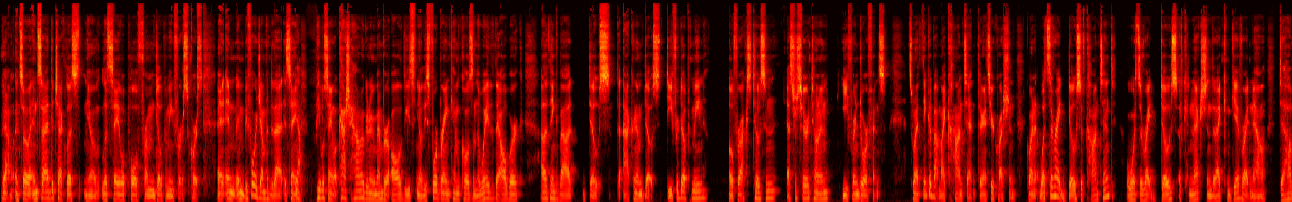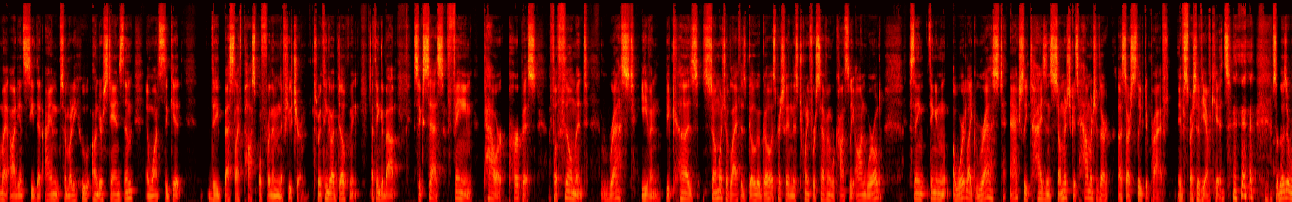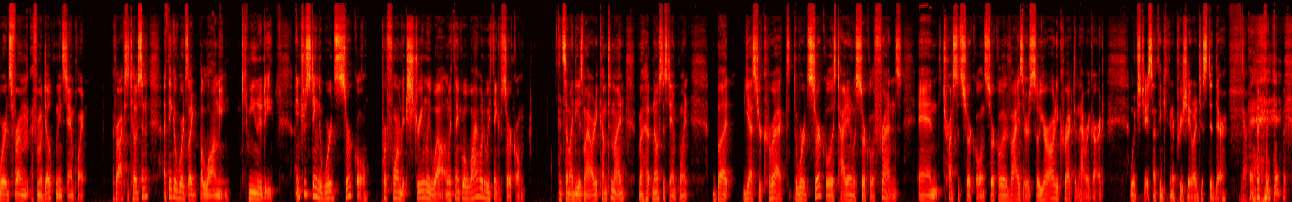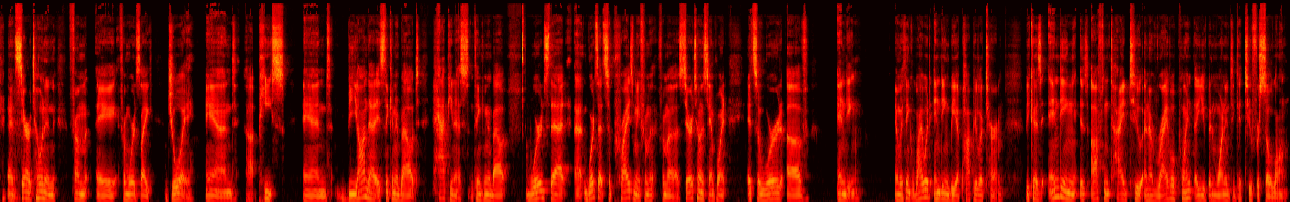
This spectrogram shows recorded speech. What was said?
yeah, and so inside the checklist, you know, let's say we'll pull from dopamine first, of course. And, and, and before we jump into that, it's saying yeah. people saying, "Well, gosh, how am I going to remember all of these, you know, these four brain chemicals and the way that they all work?" I would think about DOSE, the acronym DOSE: D for dopamine, O for oxytocin, S for serotonin, E for endorphins. So when I think about my content, to answer your question, going, what's the right dose of content? Or what's the right dose of connection that I can give right now to help my audience see that I'm somebody who understands them and wants to get the best life possible for them in the future. So when I think about dopamine, I think about success, fame, power, purpose, fulfillment, rest, even because so much of life is go, go, go, especially in this 24 7, we're constantly on world. Think, thinking a word like rest actually ties in so much because how much of our, us are sleep deprived, especially if you have kids. so those are words from, from a dopamine standpoint. For oxytocin, I think of words like belonging, community. Interesting, the word circle performed extremely well. And we think, well, why would we think of circle? And some ideas might already come to mind from a hypnosis standpoint. But yes, you're correct. The word circle is tied in with circle of friends and trusted circle and circle of advisors. So you're already correct in that regard, which, Jason, I think you can appreciate what I just did there. Yeah. and serotonin from a from words like joy and uh, peace. And beyond that, it's thinking about happiness and thinking about words that uh, words that surprise me from from a serotonin standpoint. It's a word of ending, And we think, why would ending be a popular term? Because ending is often tied to an arrival point that you've been wanting to get to for so long.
